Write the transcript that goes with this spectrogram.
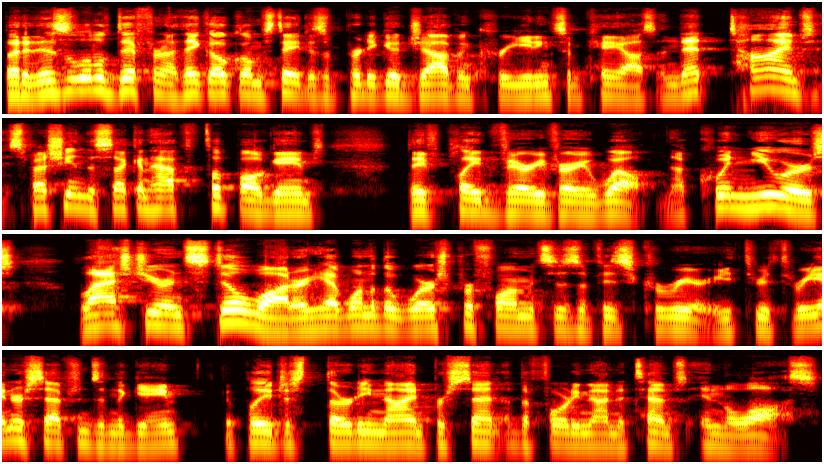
but it is a little different. I think Oklahoma State does a pretty good job in creating some chaos. And at times, especially in the second half of football games, they've played very, very well. Now, Quinn Ewers last year in Stillwater, he had one of the worst performances of his career. He threw three interceptions in the game, completed just 39% of the 49 attempts in the loss.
